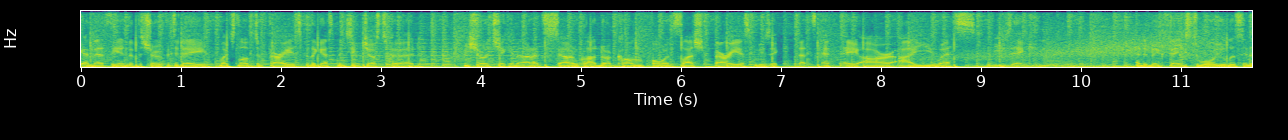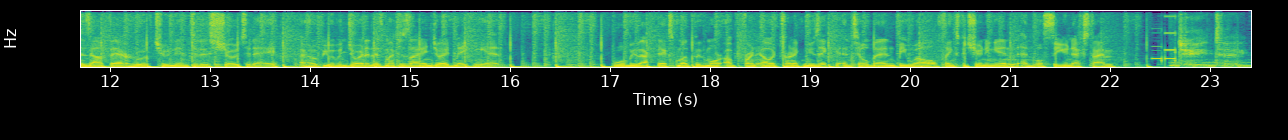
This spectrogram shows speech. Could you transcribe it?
Music, and that's the end of the show for today. Much love to Farius for the guest mix you've just heard. Be sure to check him out at soundcloud.com forward slash Farius Music. That's F A R I U S Music. And a big thanks to all you listeners out there who have tuned into this show today. I hope you have enjoyed it as much as I enjoyed making it. We'll be back next month with more upfront electronic music. Until then, be well, thanks for tuning in, and we'll see you next time. Jaytech.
